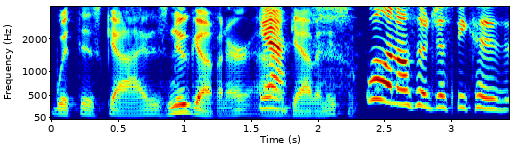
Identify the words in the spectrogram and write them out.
with this guy, this new governor, uh, yeah. uh, Gavin Newsom. Well, and also just because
